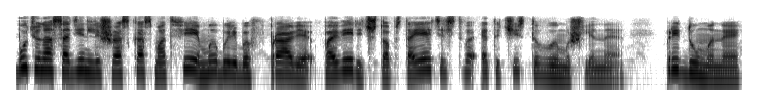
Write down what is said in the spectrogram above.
Будь у нас один лишь рассказ Матфея, мы были бы вправе поверить, что обстоятельство это чисто вымышленное. придуманное,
